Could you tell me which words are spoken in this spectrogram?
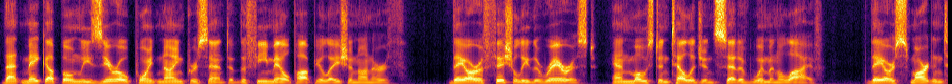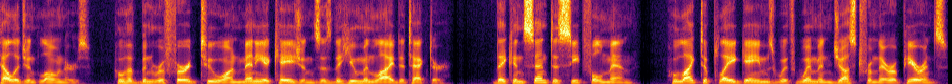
that make up only 0.9% of the female population on Earth. They are officially the rarest and most intelligent set of women alive. They are smart intelligent loners who have been referred to on many occasions as the human lie detector. They can scent deceitful men who like to play games with women just from their appearance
